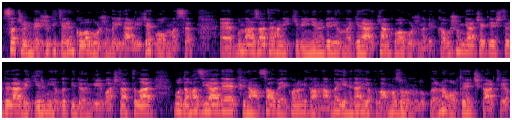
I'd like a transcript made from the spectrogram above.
Satürn ve Jüpiter'in Kova burcunda ilerleyecek olması. Ee, Bunlar zaten hani 2021 yılına girerken Kova burcunda bir kavuşum gerçekleştirdiler ve 20 yıllık bir döngüyü başlattılar. Bu daha ziyade finansal ve ekonomik anlamda yeniden yapılanma zorunluluklarını ortaya çıkartıyor.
